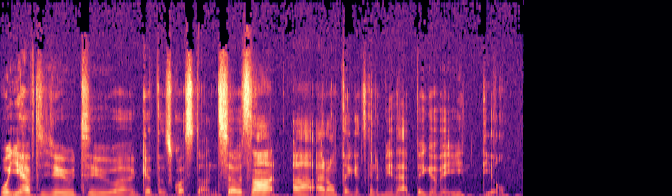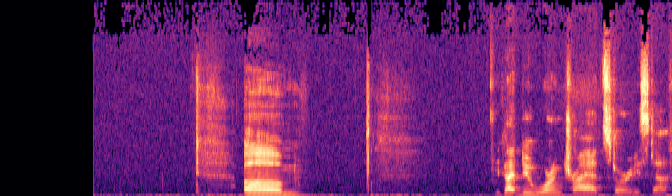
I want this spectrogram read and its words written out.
what you have to do to uh, get those quests done. So it's not. Uh, I don't think it's going to be that big of a deal. Um, We got new Warring Triad story stuff,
